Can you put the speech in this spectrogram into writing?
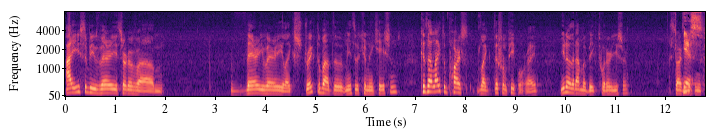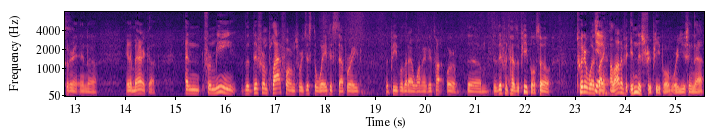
I used to be very sort of um, very very like strict about the means of communication because I like to parse like different people, right? You know that I'm a big Twitter user. Started Yes. using Twitter in uh, in America, and for me, the different platforms were just a way to separate the people that I wanted to talk, or the um, the different types of people. So, Twitter was Yeah. like a lot of industry people were using that.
